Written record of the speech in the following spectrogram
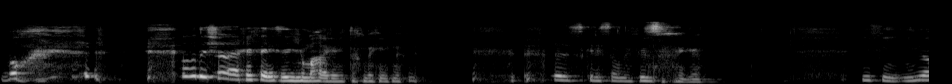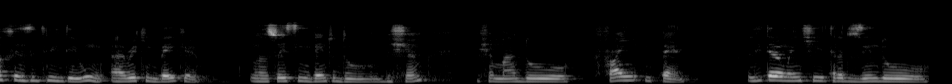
Bom, eu vou deixar a referência de imagem também na, na descrição do episódio. Enfim, em 1931, a Rickenbacker lançou esse invento do Bicham chamado Frying Pan, literalmente traduzindo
